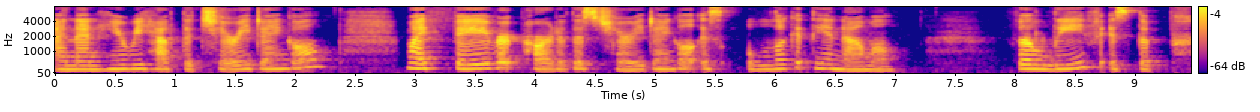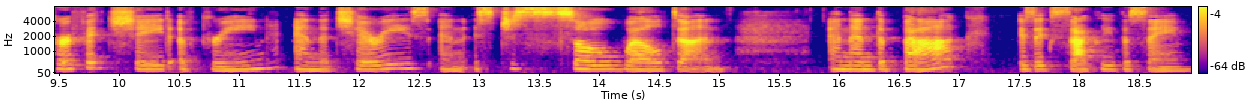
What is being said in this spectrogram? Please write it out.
And then here we have the cherry dangle. My favorite part of this cherry dangle is look at the enamel. The leaf is the perfect shade of green and the cherries and it's just so well done. And then the back is exactly the same.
